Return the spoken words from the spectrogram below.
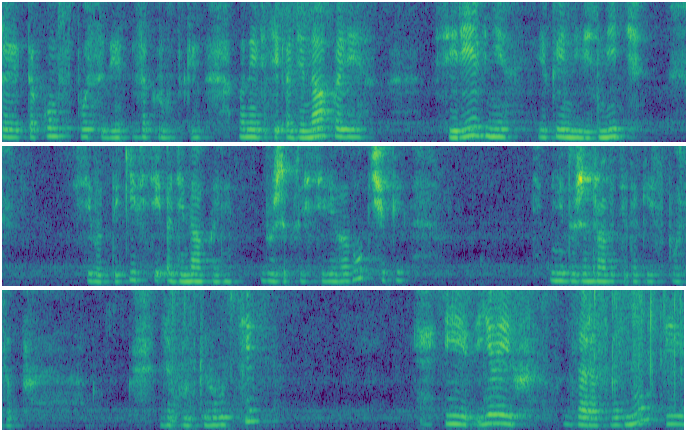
при такому способі закрутки. Вони всі одинакові, всі рівні, який не візьміть. Всі от такі, всі одинакові. Дуже красиві голубчики. Мені дуже подобається такий спосіб закрутки голубців. І я їх зараз візьму і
